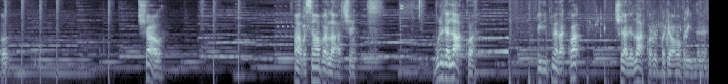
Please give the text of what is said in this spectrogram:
Oh. Ciao. Ah, possiamo parlarci. Vuole dell'acqua. Vedi, prima da qua c'era dell'acqua che potevamo prendere.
